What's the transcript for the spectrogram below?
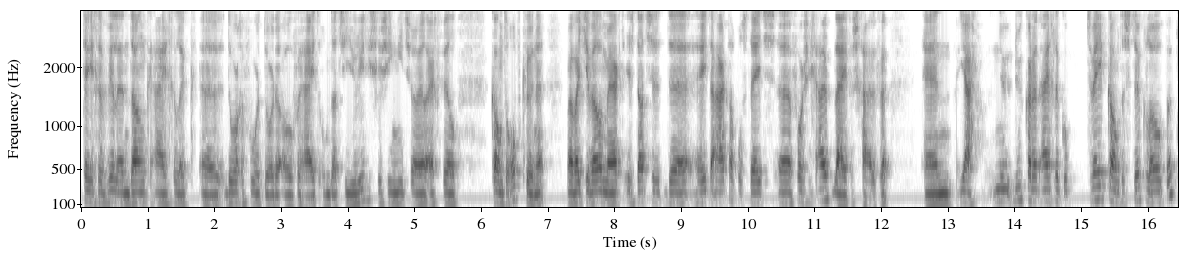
tegen wil en dank eigenlijk eh, doorgevoerd door de overheid, omdat ze juridisch gezien niet zo heel erg veel kanten op kunnen. Maar wat je wel merkt, is dat ze de hete aardappel steeds eh, voor zich uit blijven schuiven. En ja, nu, nu kan het eigenlijk op twee kanten stuk lopen.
